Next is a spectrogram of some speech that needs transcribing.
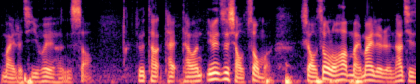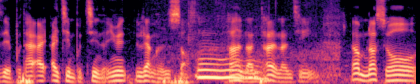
买的机会很少。就台台台湾，因为是小众嘛，小众的话买卖的人他其实也不太爱爱进不进的，因为量很少，嗯，他很难他很难经营。那我们那时候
